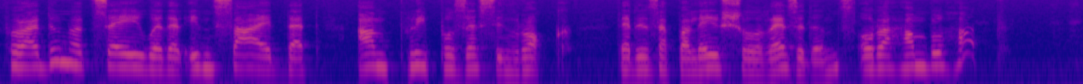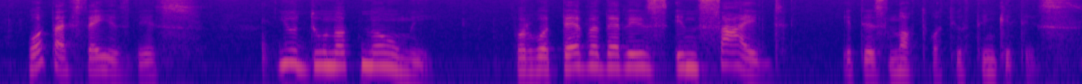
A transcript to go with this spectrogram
for I do not say whether inside that unprepossessing rock there is a palatial residence or a humble hut. What I say is this. You do not know me, for whatever there is inside, it is not what you think it is.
